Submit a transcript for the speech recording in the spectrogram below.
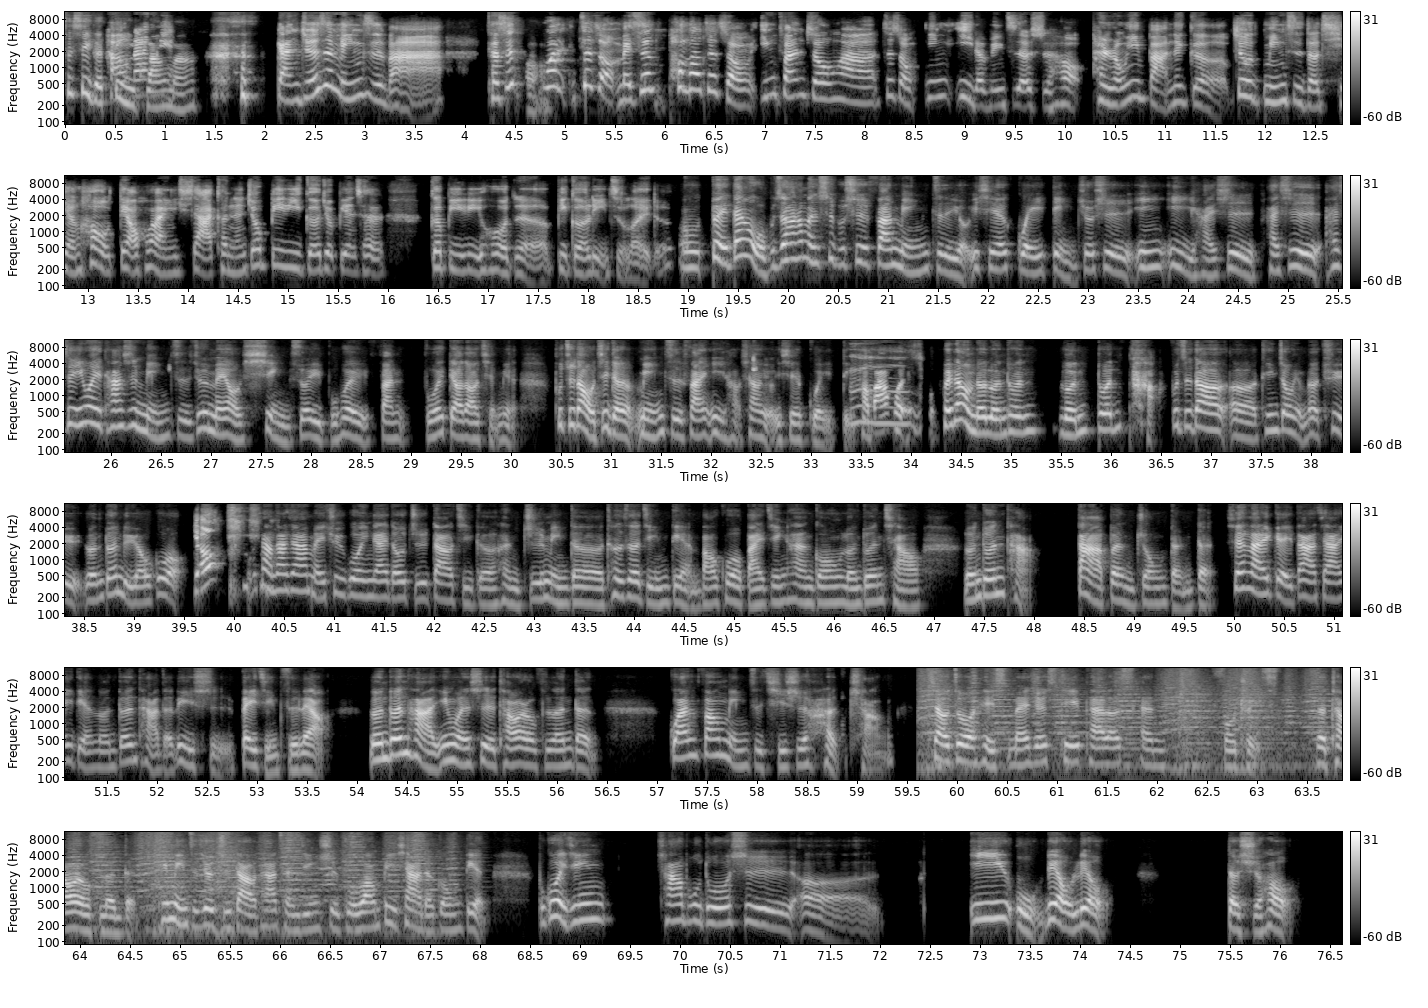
这是一个地方吗？感觉是名字吧。可是问这种每次碰到这种英翻中啊，这种音译的名字的时候，很容易把那个就名字的前后调换一下，可能就毕利哥就变成戈壁里或者比格里之类的。哦，对，但是我不知道他们是不是翻名字有一些规定，就是音译还是还是还是因为它是名字，就是没有姓，所以不会翻不会掉到前面。不知道，我记得名字翻译好像有一些规定。好吧，回回到我们的伦敦伦敦塔，不知道呃听众有没有去伦敦旅游过？有，我想大家没去过，应该都知道几个很知名的特色景点，包括白金汉宫、伦敦桥、伦敦塔、大笨钟等等。先来给大家一点伦敦塔的历史背景资料。伦敦塔英文是 Tower of London，官方名字其实很长。叫做 His Majesty Palace and Fortress, the Tower of London。听名字就知道，它曾经是国王陛下的宫殿。不过已经差不多是呃一五六六的时候，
